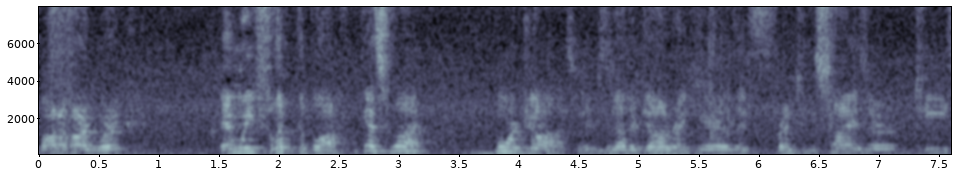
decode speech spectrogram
a lot of hard work. Then we flip the block. Guess what? More jaws. Here's another jaw right here, the front incisor, teeth.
